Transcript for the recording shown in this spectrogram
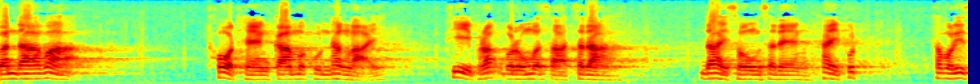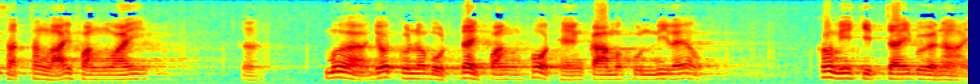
วันดาว่า โทษแห่งกรรมคุณทั้งหลาย ที่พระบรมศาสดา ได้ทรงแสดงให้พุทธบริษัททั้งหลายฟังไว้ เมื่อยศกุลบุตรได้ฟังโทษแห่งกามคุณนี้แล้ว ก็มีจิตใจเบื่อหน่าย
